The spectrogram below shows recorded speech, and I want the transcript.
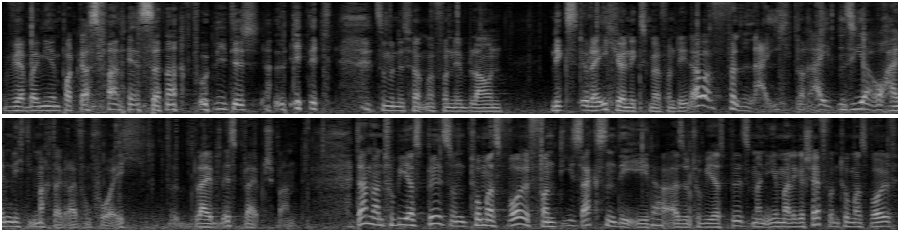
wer bei mir im Podcast war, der ist danach politisch erledigt. Zumindest hört man von den Blauen nichts, oder ich höre nichts mehr von denen, aber vielleicht bereiten sie ja auch heimlich die Machtergreifung vor. Ich bleib, es bleibt spannend. Dann waren Tobias Bilz und Thomas Wolf von diesachsen.de da. Also Tobias Bilz, mein ehemaliger Chef und Thomas Wolf,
